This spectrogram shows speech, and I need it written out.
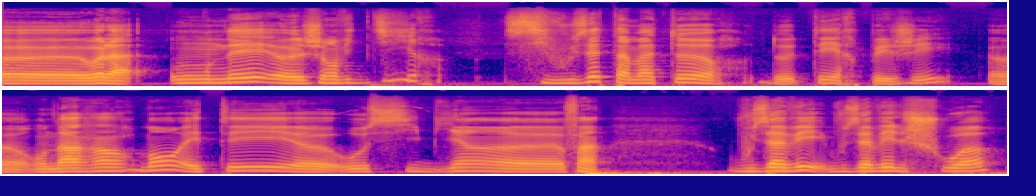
euh, voilà, on est, j'ai envie de dire, si vous êtes amateur de TRPG, on a rarement été aussi bien. Enfin, vous avez, vous avez le choix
